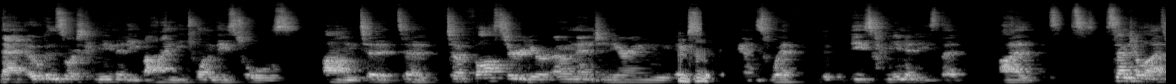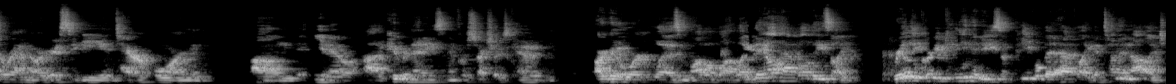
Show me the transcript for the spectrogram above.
that open source community behind each one of these tools um, to, to, to foster your own engineering mm-hmm. experience mm-hmm. with, with, these communities that uh, centralize around Argo CD and Terraform and um, you know uh, Kubernetes and infrastructure as code and Argo workflows and blah blah blah. Like they all have all these like really great communities of people that have like a ton of knowledge.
